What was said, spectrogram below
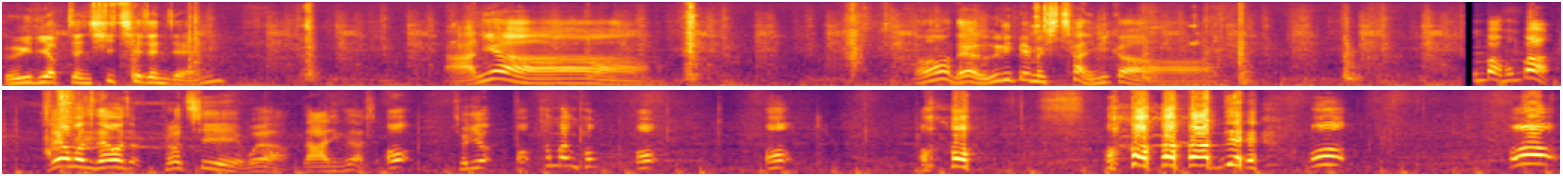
의리업전 시체젠젠. 아니야. 어 내가 의리 빼면 시체 아닙니까? 몸방 몸방 내가 먼저 내가 먼저. 그렇지. 뭐야. 나 아니구나. 어 저기요. 어 한방펑 어어어 어, 어, 어, 안 돼. 어? 어?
